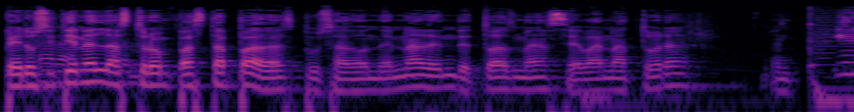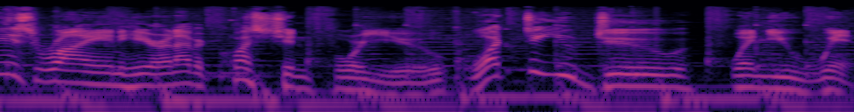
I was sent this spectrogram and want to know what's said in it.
Pero si tienes las trompas tapadas, pues a donde naden de todas maneras se van a atorar. It is Ryan here, and I have a question for you. What do you do when you win?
